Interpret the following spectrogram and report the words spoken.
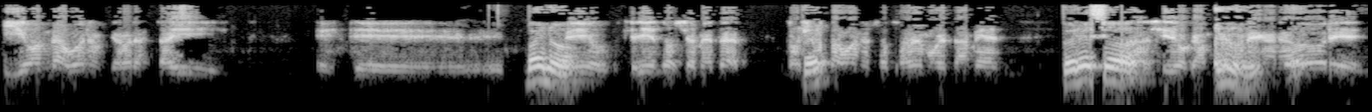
y Honda, bueno, que ahora está ahí este, bueno, medio queriéndose meter. Toyota, bueno, ya sabemos que también pero eso, han sido campeones ganadores.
